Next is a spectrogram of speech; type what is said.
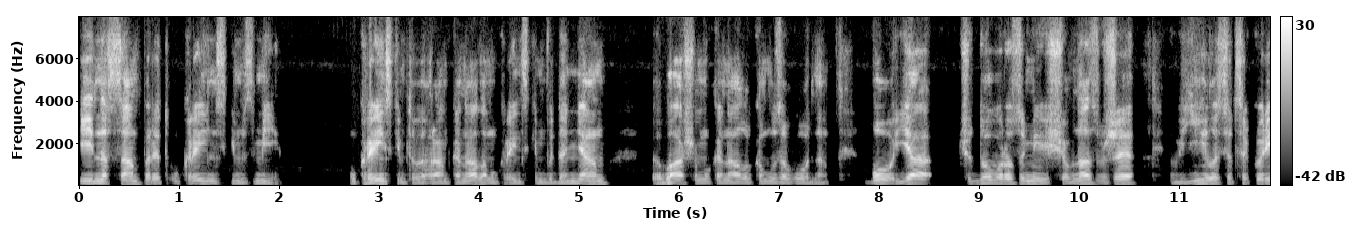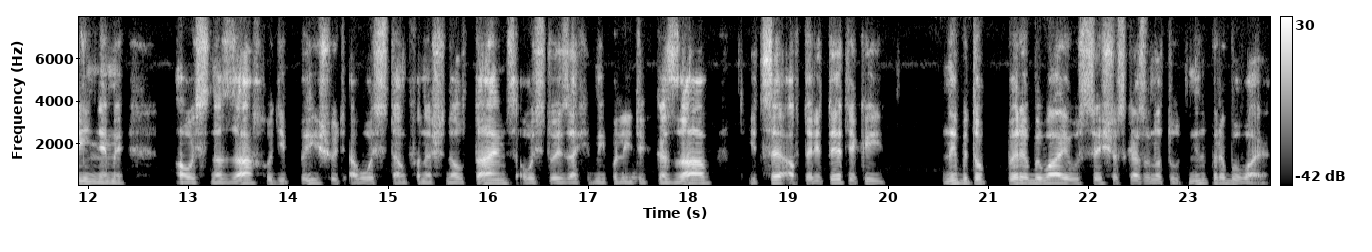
і насамперед українським ЗМІ, українським телеграм-каналам, українським виданням, вашому каналу, кому завгодно. Бо я чудово розумію, що в нас вже в'їлося це коріннями. А ось на заході пишуть, а ось там Financial Times, а ось той західний політик казав, і це авторитет, який нібито перебиває усе, що сказано тут. Не перебиває.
